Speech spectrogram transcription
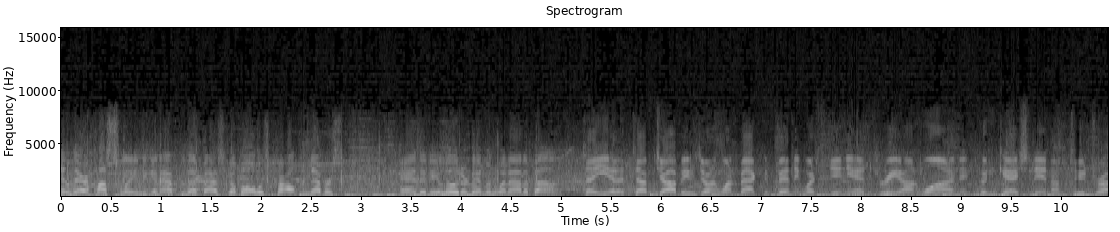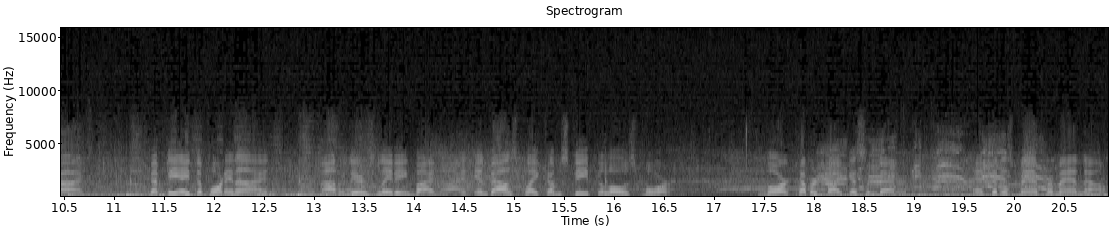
In there hustling to get after that basketball was Carlton Neverson. And it eluded him and went out of bounds. Tell you, he had a tough job. He was the only one back defending. West Virginia had three on one and couldn't cash it in on two tries. 58 to 49. Mountaineers leading by nine. Inbounds play comes deep to Lowes Moore. Moore covered by Gissendanner. And Pitt is man for man now.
